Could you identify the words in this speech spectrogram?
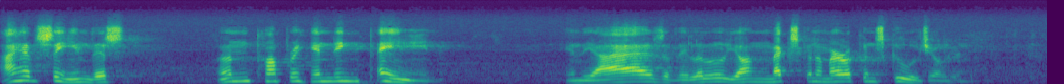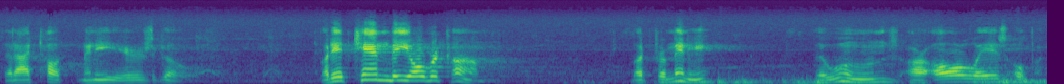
I have seen this uncomprehending pain in the eyes of the little young Mexican American school children that I taught many years ago. But it can be overcome. But for many, the wounds are always open.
